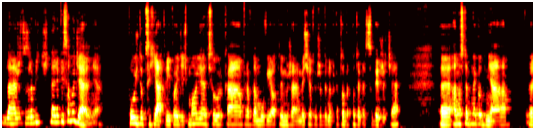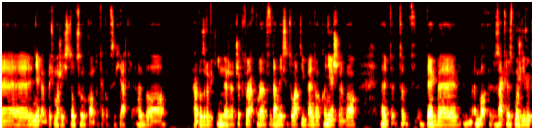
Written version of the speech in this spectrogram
należy to zrobić najlepiej samodzielnie. Pójść do psychiatry i powiedzieć, moja córka, prawda, mówi o tym, że myśli o tym, żeby na przykład odebrać sobie życie, a następnego dnia E, nie wiem, być może iść z tą córką do tego psychiatry, albo albo zrobić inne rzeczy, które akurat w danej sytuacji będą konieczne, bo e, to, to jakby zakres możliwych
